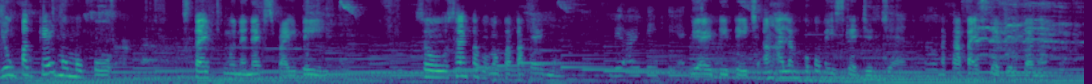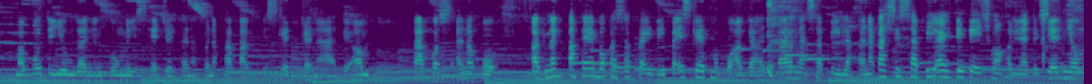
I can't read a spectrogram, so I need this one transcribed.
yung pag-chemo mo po, start mo na next Friday. So, saan ka po magpapakemo? BRTTH. BRTTH. Ang alam ko po may schedule dyan. Nakapa-schedule ka na. Mabuti yung ganun kung may schedule ka na po, nakapag-schedule ka na ate. Um, tapos ano po, pag nagpakebo ka sa Friday, pa-schedule mo po agad para nasa pila ka na. Kasi sa BRTTH mga kalinatics, yan yung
